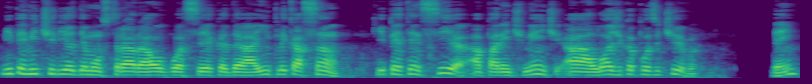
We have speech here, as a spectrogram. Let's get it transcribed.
me permitiria demonstrar algo acerca da implicação, que pertencia aparentemente à lógica positiva? Bem,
